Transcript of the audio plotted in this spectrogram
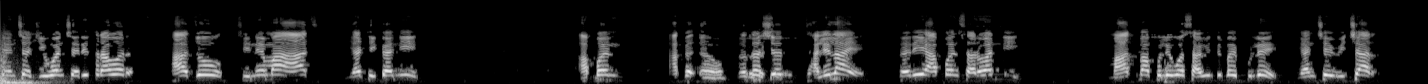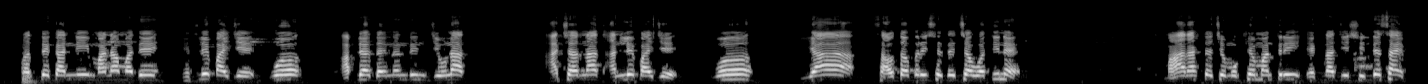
त्यांच्या जीवन चरित्रावर हा जो सिनेमा आज या ठिकाणी आपण प्रदर्शित झालेला आहे तरी आपण सर्वांनी महात्मा फुले व सावित्रीबाई फुले यांचे विचार प्रत्येकांनी मनामध्ये घेतले पाहिजे व आपल्या दैनंदिन जीवनात आचरणात आणले पाहिजे व या सावता परिषदेच्या वतीने महाराष्ट्राचे मुख्यमंत्री एकनाथजी शिंदे साहेब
